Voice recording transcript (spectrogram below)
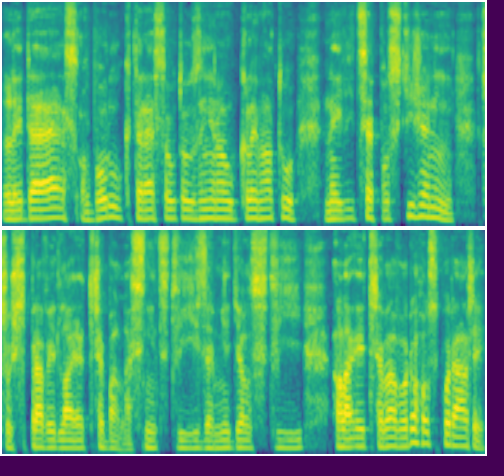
lidé z oborů, které jsou tou změnou klimatu nejvíce postižený, což zpravidla je třeba lesnictví, zemědělství, ale i třeba vodohospodáři,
